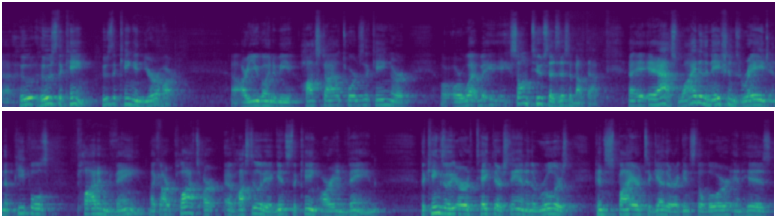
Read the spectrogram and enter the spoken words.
Uh, who, who's the king? Who's the king in your heart? Uh, are you going to be hostile towards the king or, or, or what? But Psalm 2 says this about that. Uh, it, it asks, Why do the nations rage and the peoples plot in vain? Like our plots are, of hostility against the king are in vain. The kings of the earth take their stand, and the rulers conspire together against the Lord and his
